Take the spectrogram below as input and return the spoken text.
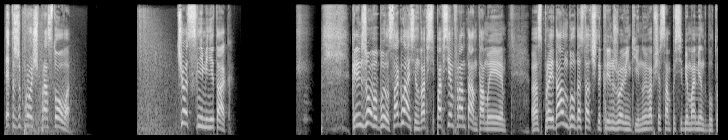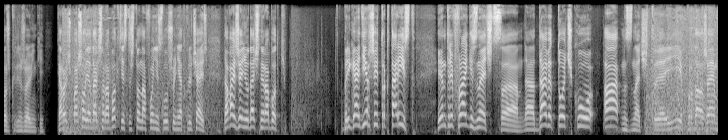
Это же проще простого. Чё с ними не так? Кринжово было, согласен, во вс по всем фронтам. Там и э, спрейдаун был достаточно кринжовенький, ну и вообще сам по себе момент был тоже кринжовенький. Короче, пошел я дальше работать. Если что, на фоне слушаю, не отключаюсь. Давай, Женя, удачной работки. Бригадирша и тракторист. Энтрифраги, значит, э, давят точку А, значит, э, и продолжаем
